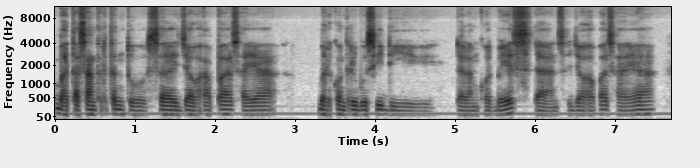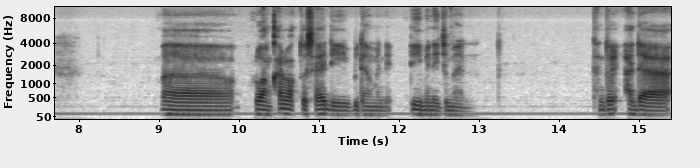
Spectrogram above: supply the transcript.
batasan tertentu sejauh apa saya berkontribusi di dalam codebase dan sejauh apa saya eee, luangkan waktu saya di bidang mana di manajemen. Tentu ada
